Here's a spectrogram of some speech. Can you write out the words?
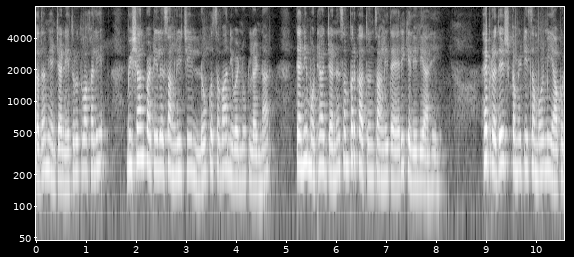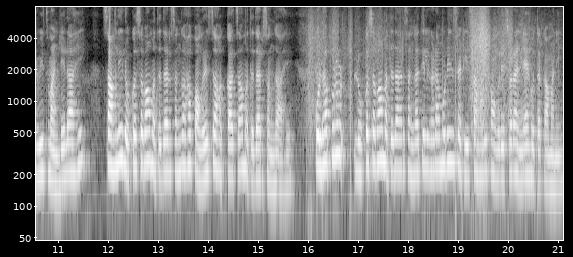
कदम यांच्या नेतृत्वाखाली विशाल पाटील सांगलीची लोकसभा निवडणूक लढणार. त्यांनी मोठ्या जनसंपर्कातून चांगली तयारी केलेली आहे. हे प्रदेश कमिटीसमोर मी यापूर्वीच मांडलेलं आहे. सांगली लोकसभा मतदारसंघ हा काँग्रेसचा हक्काचा मतदारसंघ आहे. कोल्हापूर लोकसभा मतदारसंघातील घडामोडींसाठी सांगली काँग्रेसवर अन्याय होता कामा नये.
